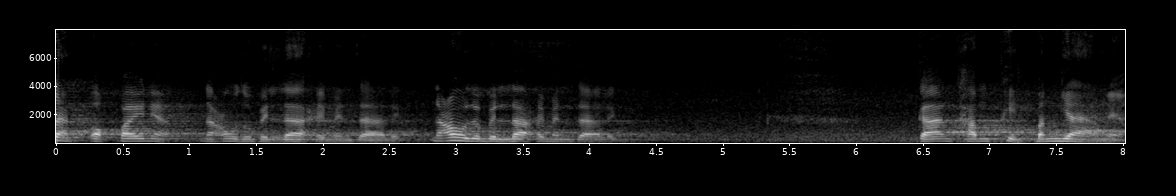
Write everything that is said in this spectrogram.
ลับออกไปเนี่ยนะอูซุบิลลาฮิมินซาลิกนะอูซุบิลลาฮิมินซาลิกการทำผิดบางอย่างเนี่ย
